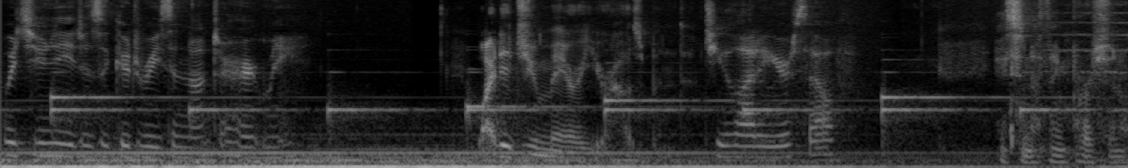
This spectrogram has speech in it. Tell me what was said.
What you need is a good reason not to hurt me. Why did you marry your husband? Do you lie to yourself? It's nothing personal.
